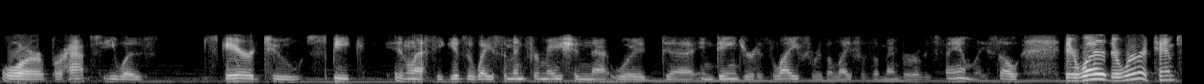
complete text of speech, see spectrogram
or perhaps he was scared to speak unless he gives away some information that would uh, endanger his life or the life of a member of his family. So there was there were attempts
